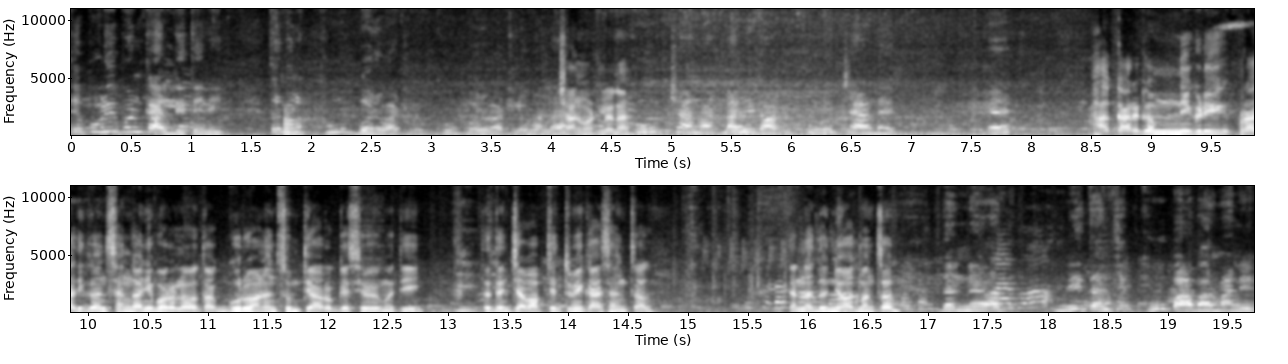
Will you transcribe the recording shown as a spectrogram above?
ते पोळी पण काढली त्यांनी. तर मला खूप बरं वाटलं खूप बरं वाटलं मला. छान वाटलं ना? खूप छान वाटलं आणि डॉक्टर खूप छान आहेत. काय? हा कार्यक्रम निगडी प्राधिकरण संघाने भरवला होता गुरु आनंद सुमती आरोग्य सेवेमध्ये. तर त्यांच्या बाबतीत तुम्ही काय सांगचाल त्यांना धन्यवाद म्हणचाल धन्यवाद. मी त्यांचे खूप आभार मानेन.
